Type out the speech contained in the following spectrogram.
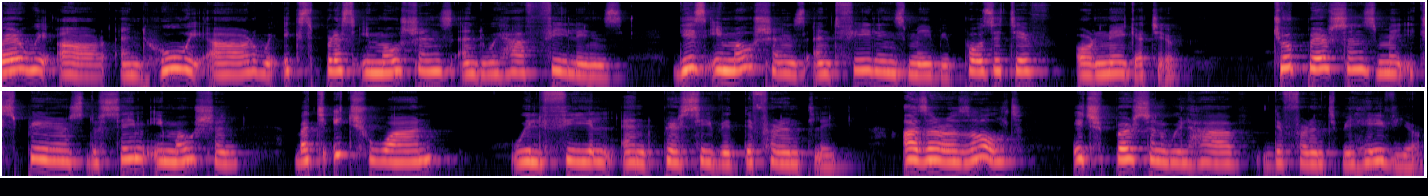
where we are and who we are, we express emotions and we have feelings. These emotions and feelings may be positive or negative. Two persons may experience the same emotion, but each one will feel and perceive it differently. As a result, each person will have different behavior.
